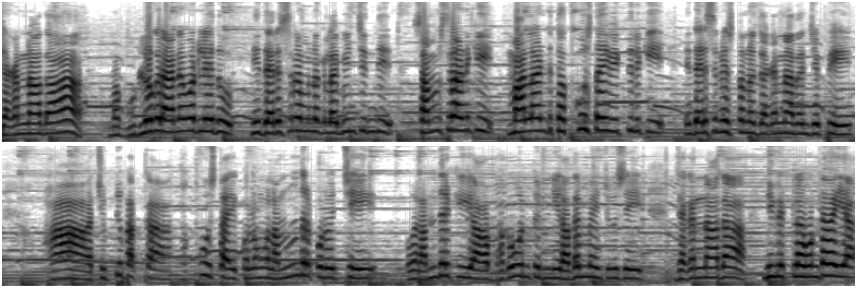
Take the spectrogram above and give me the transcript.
జగన్నాథా మా గుడిలోకి రానివ్వట్లేదు. నీ దర్శనం నాకు లభించింది. సంవత్సరానికి మాలాంటి తక్కువ స్థాయి వ్యక్తులకి నీ దర్శనం ఇస్తున్నావు జగన్నాథ్ అని చెప్పి ఆ చుట్టుపక్క తక్కువ స్థాయి కులం వాళ్ళందరూ కూడా వచ్చి వాళ్ళందరికీ ఆ భగవంతుని రథం మేము చూసి జగన్నాథ నువ్వు ఇట్లా ఉంటావయ్యా.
